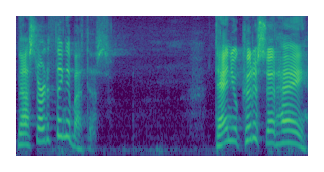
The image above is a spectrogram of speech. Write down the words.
Now, I started thinking about this. Daniel could have said, Hey,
